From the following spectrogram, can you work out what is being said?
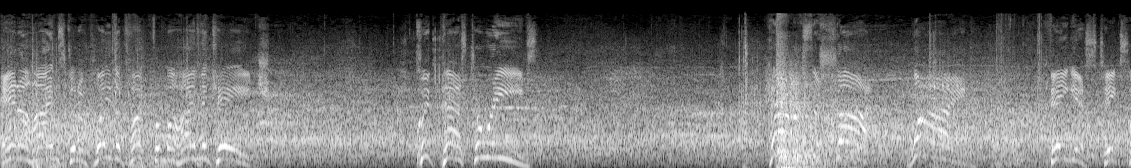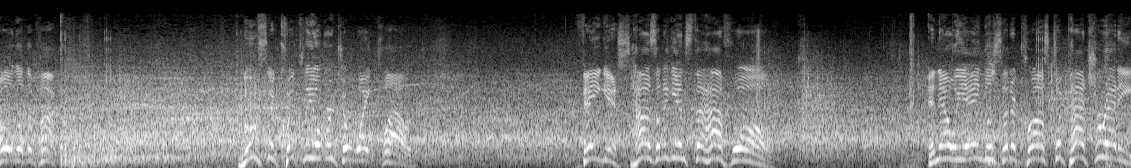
Anaheim's going to play the puck from behind the cage. Quick pass to Reaves. Hammers the shot. Wide. Vegas takes hold of the puck. Moves it quickly over to Whitecloud. Vegas has it against the half wall. And now he angles it across to Pacioretty.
